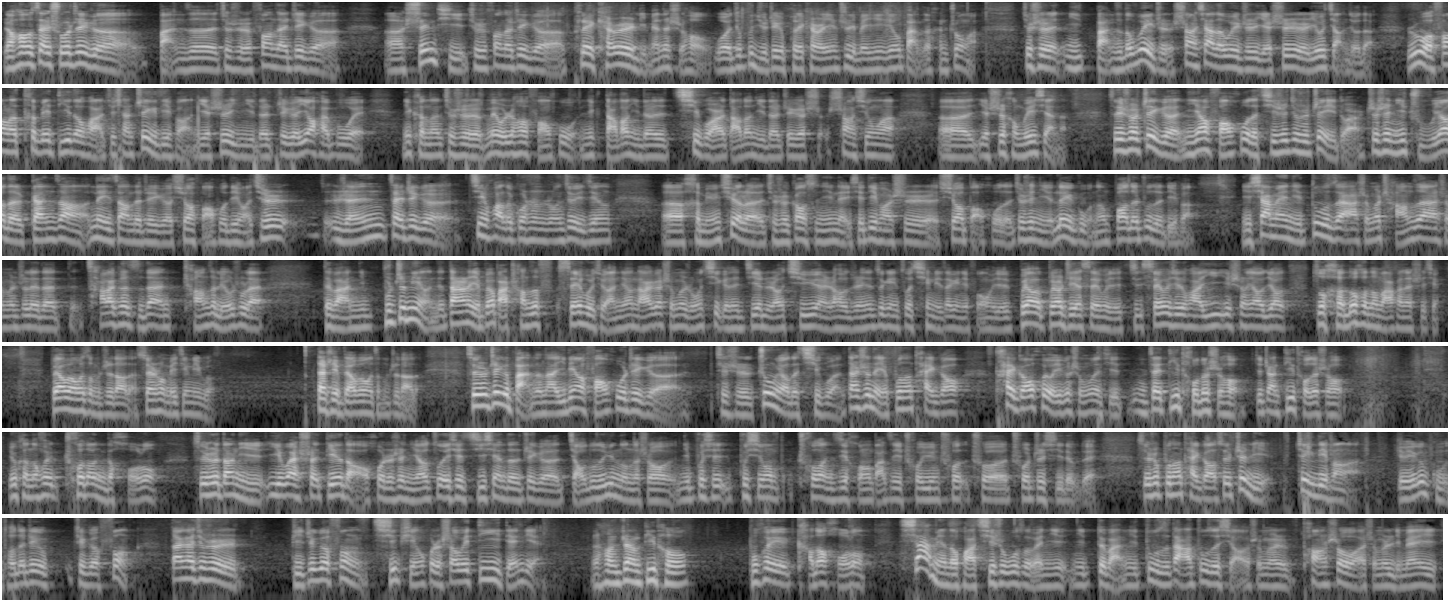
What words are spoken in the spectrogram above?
然后再说这个板子，就是放在这个，呃，身体就是放在这个 play carry 里面的时候，我就不举这个 play carry，因为这里面已经有板子很重了。就是你板子的位置，上下的位置也是有讲究的。如果放了特别低的话，就像这个地方，也是你的这个要害部位，你可能就是没有任何防护，你打到你的气管，打到你的这个上上胸啊，呃，也是很危险的。所以说，这个你要防护的其实就是这一段，这是你主要的肝脏、内脏的这个需要防护的地方。其实人在这个进化的过程中就已经，呃，很明确了，就是告诉你哪些地方是需要保护的，就是你肋骨能包得住的地方，你下面你肚子啊、什么肠子啊、什么之类的，擦了颗子弹，肠子流出来。对吧？你不致命，你当然了，也不要把肠子塞回去啊！你要拿个什么容器给它接着，然后去医院，然后人家再给你做清理，再给你缝回去。不要不要直接塞回去，塞回去的话，医医生要要做很多很多麻烦的事情。不要问我怎么知道的，虽然说我没经历过，但是也不要问我怎么知道的。所以说这个板子呢，一定要防护这个就是重要的器官，但是呢也不能太高，太高会有一个什么问题？你在低头的时候，就这样低头的时候，有可能会戳到你的喉咙。所以说，当你意外摔跌倒，或者是你要做一些极限的这个角度的运动的时候，你不希不希望戳到你自己喉咙，把自己戳晕、戳戳戳窒息，对不对？所以说不能太高。所以这里这个地方啊，有一个骨头的这个这个缝，大概就是比这个缝齐平或者稍微低一点点，然后你这样低头，不会卡到喉咙。下面的话其实无所谓，你你对吧？你肚子大肚子小，什么胖瘦啊，什么里面。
